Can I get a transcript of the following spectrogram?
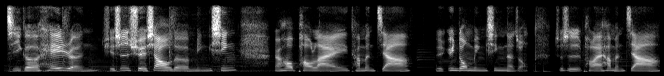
几个黑人，也是学校的明星，然后跑来他们家，运动明星那种，就是跑来他们家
